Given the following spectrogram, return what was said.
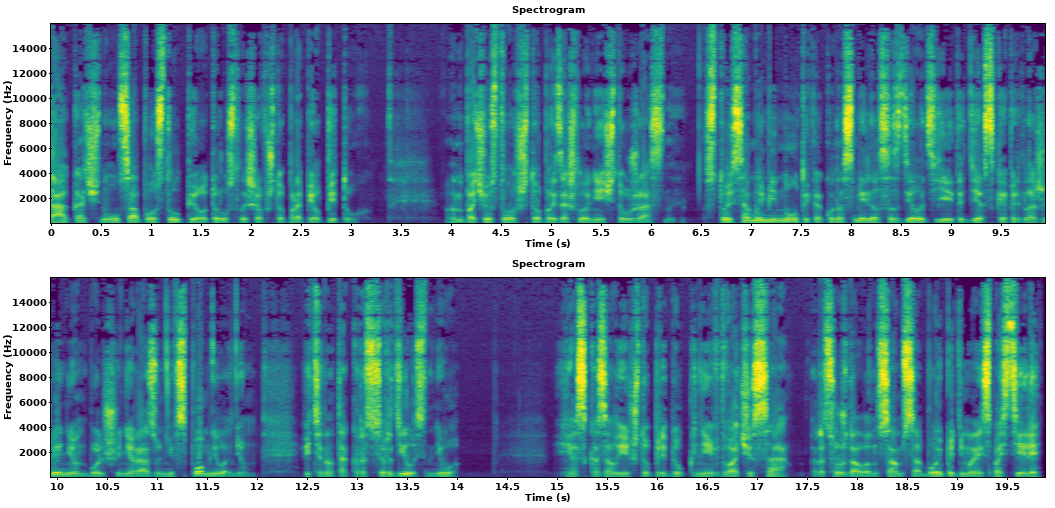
Так очнулся апостол Петр, услышав, что пропел петух. Он почувствовал, что произошло нечто ужасное. С той самой минуты, как он осмелился сделать ей это дерзкое предложение, он больше ни разу не вспомнил о нем, ведь она так рассердилась на него. «Я сказал ей, что приду к ней в два часа», — рассуждал он сам собой, поднимаясь с постели.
